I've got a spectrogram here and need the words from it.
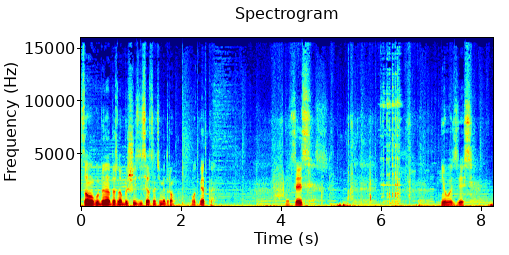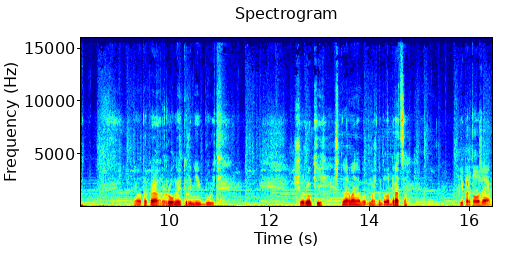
Самая глубина должна быть 60 сантиметров. Вот метка. Вот здесь. И вот здесь. И вот такой огромный турник будет. Широкий, что нормально можно было браться. И продолжаем.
